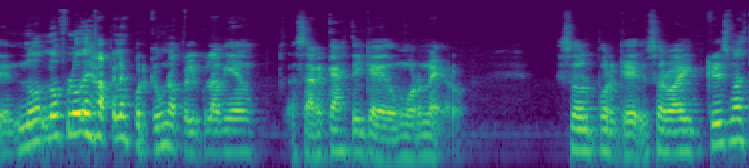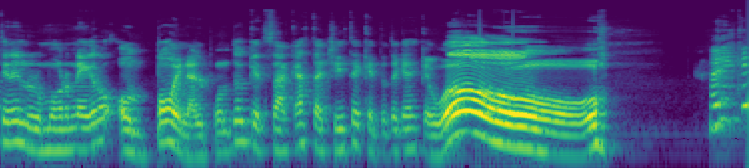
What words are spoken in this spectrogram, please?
eh, No, no flow de happiness porque es una película bien sarcástica y de humor negro. Solo porque Surviving Christmas tiene el humor negro on point, al punto que saca hasta chistes que tú te quedas que ¡Wow! Pero es que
